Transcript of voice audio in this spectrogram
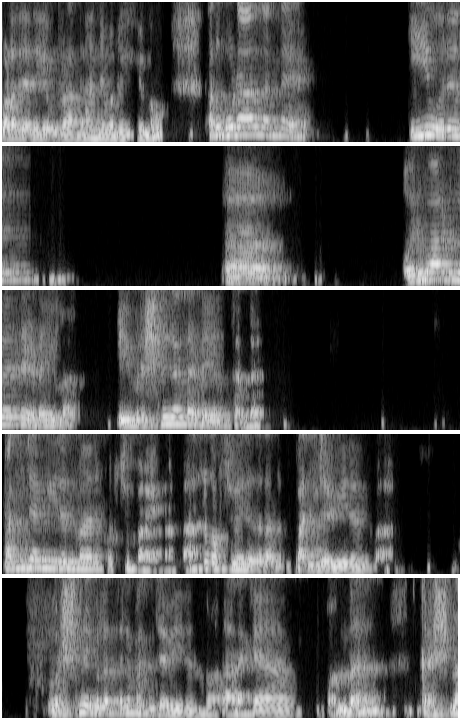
വളരെയധികം പ്രാധാന്യം അറിയിക്കുന്നു അതുകൂടാതെ തന്നെ ഈ ഒരു ഒരുപാട് പേരുടെ ഇടയിൽ ഈ വൃഷ്ണികളുടെ ഇടയിൽ തന്നെ പഞ്ചവീരന്മാരെ കുറിച്ചും പറയുന്നുണ്ട്. അതിന് കുറച്ച് പേര് ഇതിനകത്ത് പഞ്ചവീരന്മാർ. വൃഷ്ണികുലത്തിലെ പഞ്ചവീരന്മാർ. ആരൊക്കെയാ? ഒന്ന് കൃഷ്ണ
